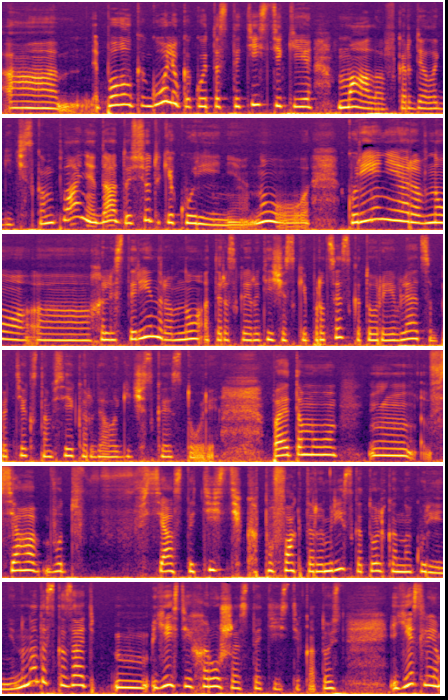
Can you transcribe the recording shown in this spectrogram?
А, по алкоголю какой-то статистики мало в кардиологическом плане, да, то есть все таки курение. Ну, курение равно э, холестерин, равно атеросклеротический процесс, который является подтекстом всей кардиологической истории. Поэтому м, вся вот вся статистика по факторам риска только на курении. Но надо сказать, есть и хорошая статистика. То есть, если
